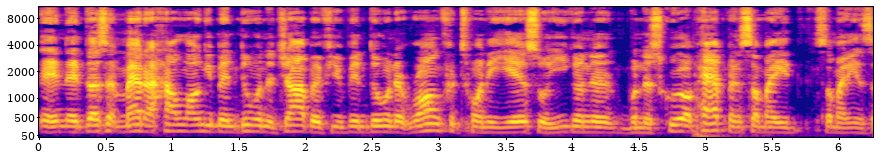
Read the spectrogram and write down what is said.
and it doesn't matter how long you've been doing the job. If you've been doing it wrong for twenty years, so you're gonna when the screw up happens, somebody somebody ends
